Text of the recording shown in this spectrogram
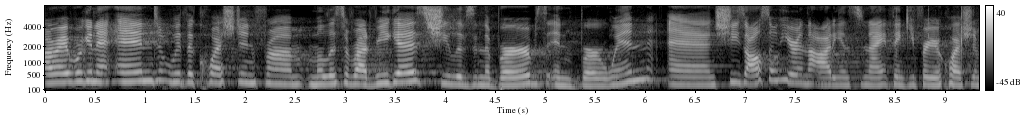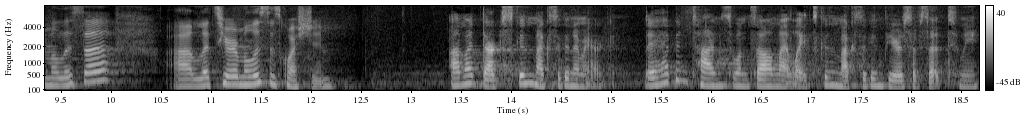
All right, we're going to end with a question from Melissa Rodriguez. She lives in the burbs in Berwyn, and she's also here in the audience tonight. Thank you for your question, Melissa. Uh, let's hear Melissa's question. I'm a dark skinned Mexican American. There have been times when some of my light skinned Mexican peers have said to me,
